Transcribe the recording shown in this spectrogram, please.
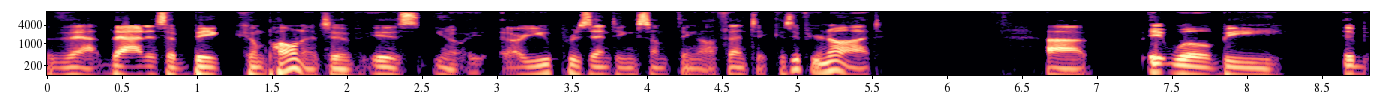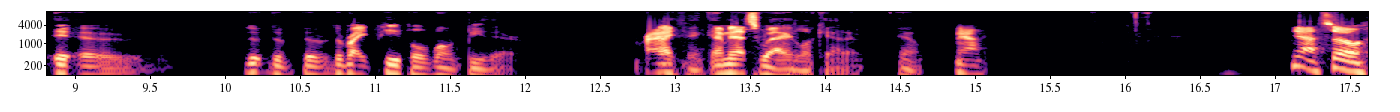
that that is a big component of is you know are you presenting something authentic? Because if you're not, uh, it will be it, it, uh, the, the, the right people won't be there. Right. I think. I mean, that's the way I look at it. Yeah. Yeah. Yeah. So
